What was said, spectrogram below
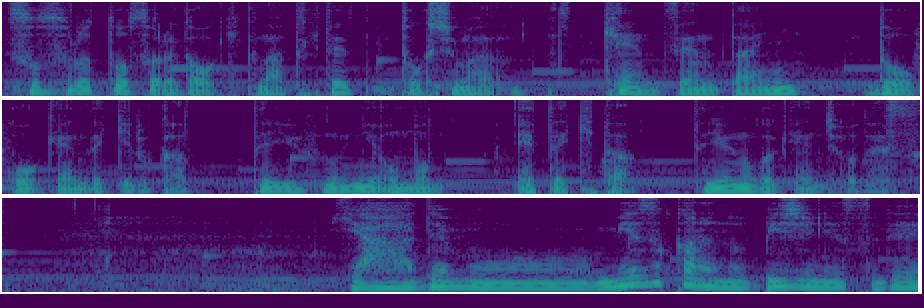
そうするとそれが大きくなってきて徳島県全体にどう貢献できるかっていうふうに思得てきたっていうのが現状です。いやでも自らのビジネスで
